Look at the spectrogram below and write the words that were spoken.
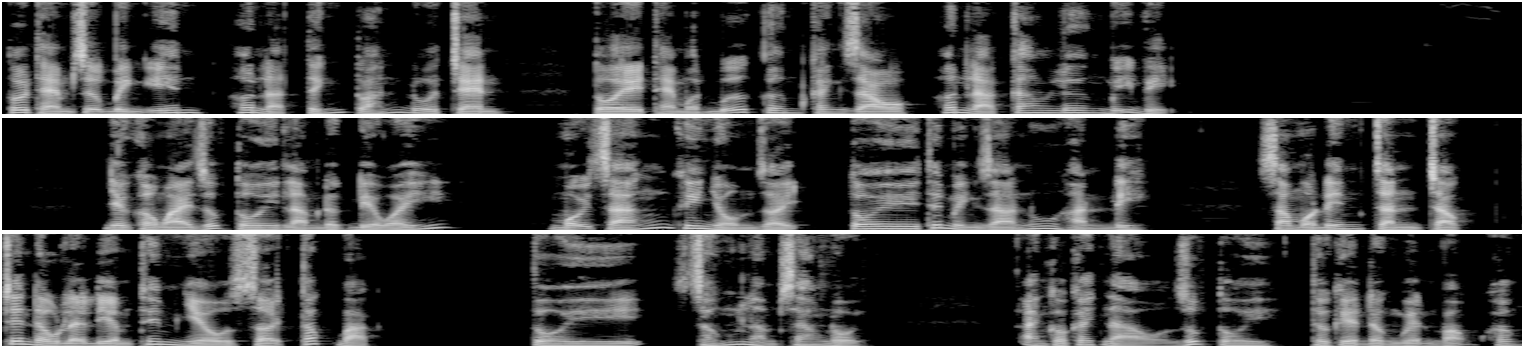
tôi thèm sự bình yên hơn là tính toán đua chen, tôi thèm một bữa cơm canh rau hơn là cao lương mỹ vị. Nhưng không ai giúp tôi làm được điều ấy. Mỗi sáng khi nhổm dậy, tôi thấy mình già nu hẳn đi. Sau một đêm trần trọc, trên đầu lại điểm thêm nhiều sợi tóc bạc. Tôi sống làm sao nổi? Anh có cách nào giúp tôi thực hiện được nguyện vọng không?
